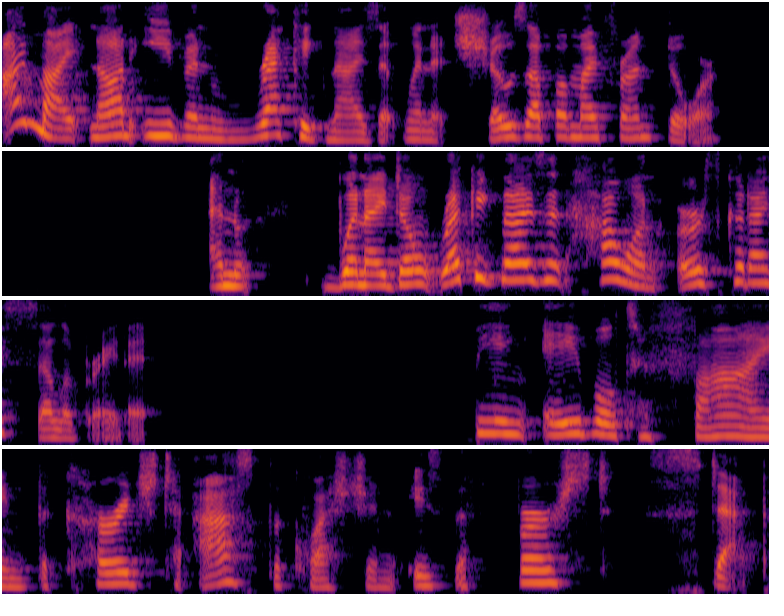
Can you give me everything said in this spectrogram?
I might not even recognize it when it shows up on my front door. And when I don't recognize it, how on earth could I celebrate it? Being able to find the courage to ask the question is the first step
